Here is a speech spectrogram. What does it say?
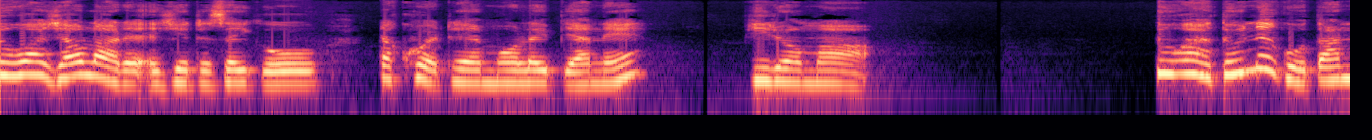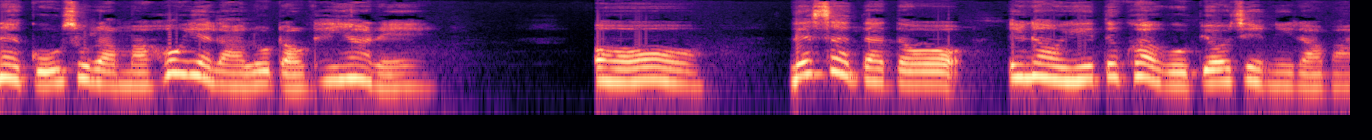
तू ကရောက်လာတဲ့အရေးတစိမ့်ကိုတစ်ခွက်ထဲမော်လိုက်ပြန်တယ်ပြီးတော့မှ तू ဟာသွေးနဲ့ကိုသားနဲ့ကိုဆိုတာမှဟုတ်ရဲ့လားလို့တောင်ထင်ရတယ်အော်လက်ဆက်သက်တော့အိမ်တော်ရေးဒုက္ခကိုပြောချင်နေတာပါ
